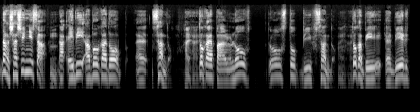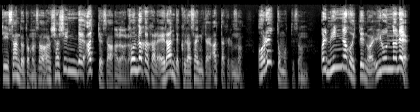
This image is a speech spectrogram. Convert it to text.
ーなんか写真にさ、ん。なエビアボカド、えーサンド。はいはいとかやっぱローローストビーフサンド。はいはい。とか、B えー BLT サンドとかさ、あの写真であってさあるあるこの中から選んでくださいみたいなのあったけどさ、あれ？と思ってさ、あれみんなが言ってるのはいろんなね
